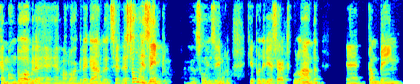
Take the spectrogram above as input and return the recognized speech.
é mão de obra, é, é valor agregado, etc. É só um exemplo, é só um exemplo que poderia ser articulado é, também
